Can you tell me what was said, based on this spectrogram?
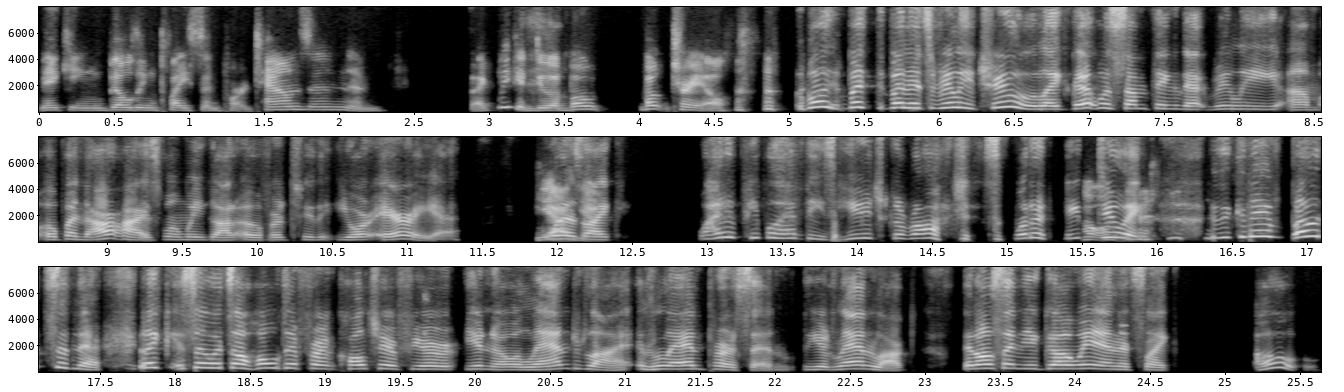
making building place in Port Townsend and like we could do a boat boat trail. Well, but but it's really true. Like that was something that really um opened our eyes when we got over to the, your area. yeah, was yeah. like, why do people have these huge garages? What are they Oh, doing? They they have boats in there. Like so it's a whole different culture if you're, you know, a land line land person, you're landlocked, then all of a sudden you go in, it's like, oh,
